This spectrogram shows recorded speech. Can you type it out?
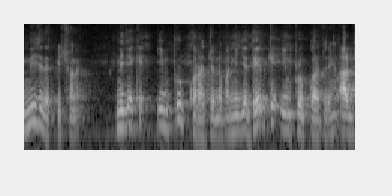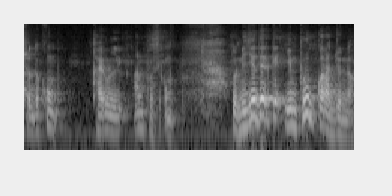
নিজেদের পিছনে নিজেকে ইমপ্রুভ করার জন্য বা নিজেদেরকে ইমপ্রুভ করার জন্য, আরবি শব্দ খুব খায়রুল্লি আনফুসিকুম। তো নিজেদেরকে ইমপ্রুভ করার জন্য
